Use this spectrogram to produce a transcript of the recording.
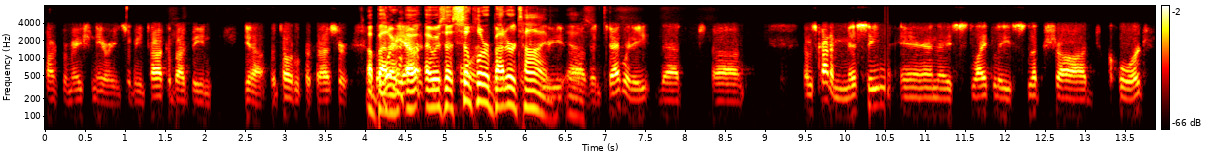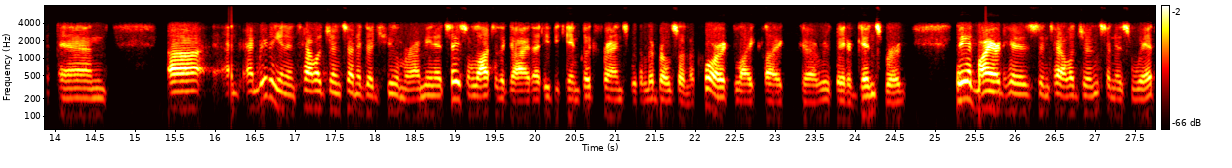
confirmation hearings. I mean, talk about being, you know, the total professor. A better, uh, it was a simpler, better time. Yes. Of integrity that uh, that was kind of missing in a slightly slipshod court, and uh, and and really an intelligence and a good humor. I mean, it says a lot to the guy that he became good friends with the liberals on the court, like like uh, Ruth Bader Ginsburg. They admired his intelligence and his wit,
